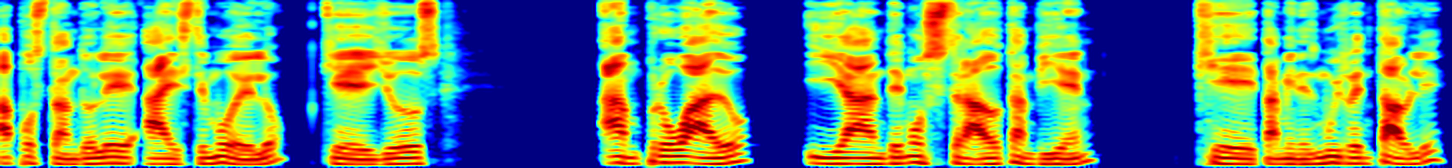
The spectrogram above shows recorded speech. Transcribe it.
apostándole a este modelo, que ellos han probado y han demostrado también que también es muy rentable,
